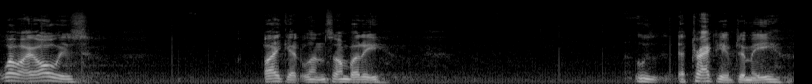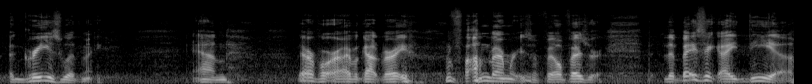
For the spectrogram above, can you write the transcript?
Well, I always like it when somebody who's attractive to me agrees with me. And Therefore, I've got very fond memories of Phil Fisher. The basic idea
